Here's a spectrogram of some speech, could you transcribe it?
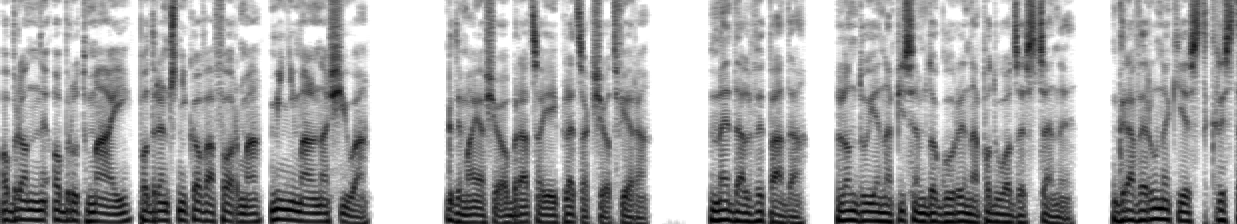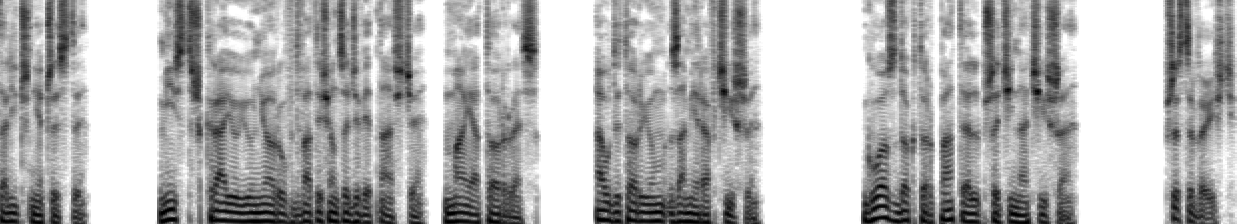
obronny obrót Mai, podręcznikowa forma, minimalna siła. Gdy Maja się obraca, jej plecak się otwiera. Medal wypada. Ląduje napisem do góry na podłodze sceny. Grawerunek jest krystalicznie czysty. Mistrz kraju juniorów 2019, Maja Torres. Audytorium zamiera w ciszy. Głos doktor Patel przecina ciszę. Wszyscy wyjść.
